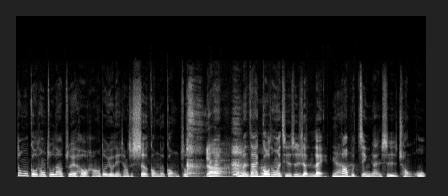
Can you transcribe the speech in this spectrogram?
动物沟通做到最后，好像都有点像是社工的工作，因为，我们在沟通的其实是人类，呀倒不尽然是宠物。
